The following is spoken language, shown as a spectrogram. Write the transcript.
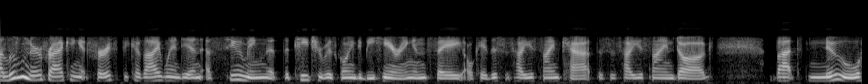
a little nerve wracking at first because I went in assuming that the teacher was going to be hearing and say, "Okay, this is how you sign cat, this is how you sign dog." But no,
